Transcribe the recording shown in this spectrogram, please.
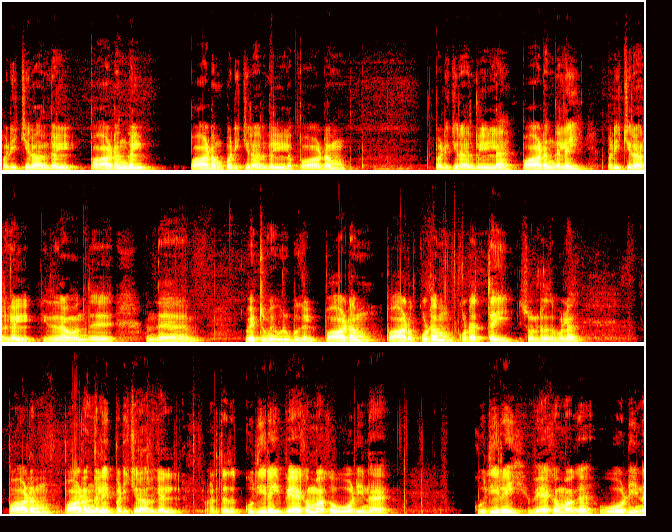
படிக்கிறார்கள். பாடங்கள் பாடம் படிக்கிறார்கள் பாடம் படிக்கிறார்கள் இல்லை பாடங்களை படிக்கிறார்கள். இதுதான் வந்து அந்த வேற்றுமை உறுப்புகள். பாடம் பாட குடம் குடத்தை சொல்கிறது போல் பாடம் பாடங்களை படிக்கிறார்கள். அடுத்தது குதிரை வேகமாக ஓடின. குதிரை வேகமாக ஓடின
